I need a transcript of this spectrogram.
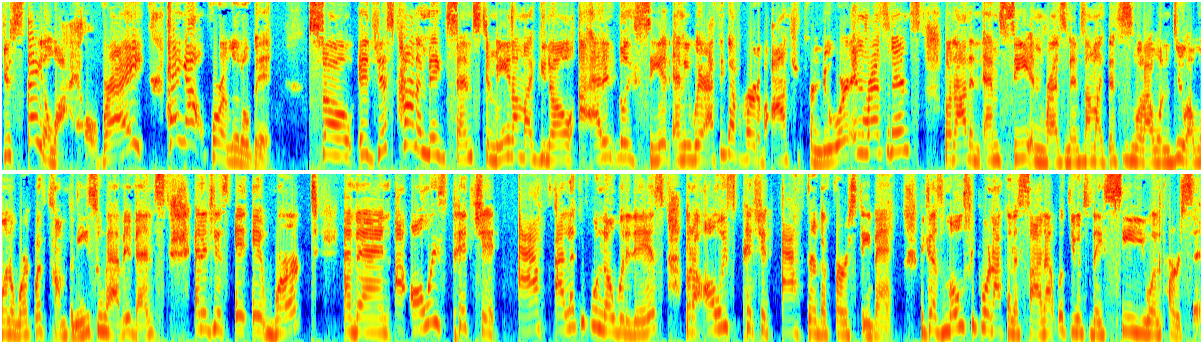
you stay a while, right? Hang out for a little bit. So it just kind of made sense to me. And I'm like, you know, I, I, didn't really see it anywhere. I think I've heard of entrepreneur in residence, but not an MC in residence. I'm like, this is what I want to do. I want to work with companies who have events. And it just, it, it worked. And then I always pitch it I let people know what it is, but I always pitch it after the first event because most people are not going to sign up with you until they see you in person.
